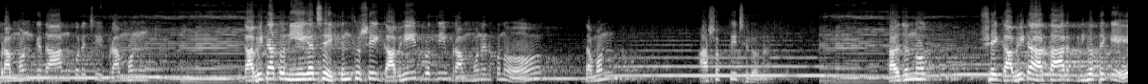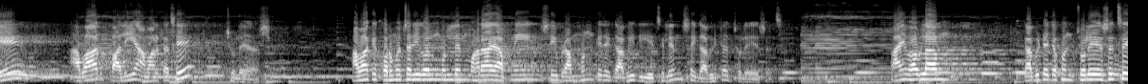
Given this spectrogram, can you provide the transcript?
ব্রাহ্মণকে দান করেছি। ব্রাহ্মণ গাভীটা তো নিয়ে গেছে, কিন্তু সেই গাভীর প্রতি ব্রাহ্মণের কোনো তেমন আসক্তি ছিল না। তার জন্য সেই গাভীটা তার গৃহ থেকে আবার পালিয়ে আমার কাছে চলে আসে। আমাকে কর্মচারীগণ বললেন, মহারাজ, আপনি সেই ব্রাহ্মণকে যে গাভী দিয়েছিলেন, সেই গাভীটা চলে এসেছে। আমি ভাবলাম গাভীটা যখন চলে এসেছে,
